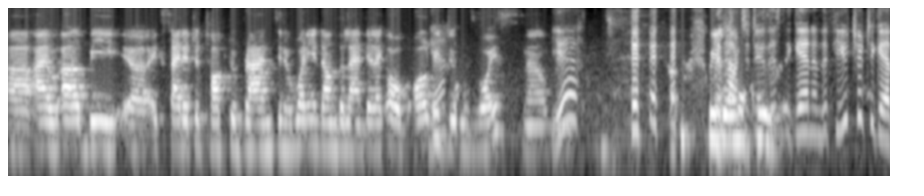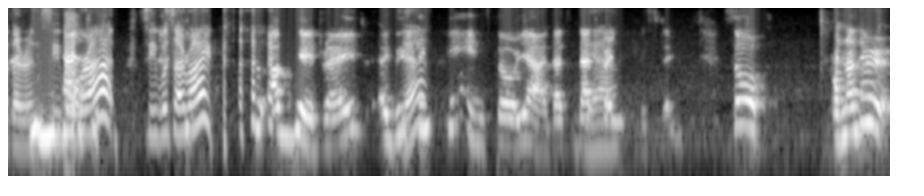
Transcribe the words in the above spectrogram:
uh, I, will be uh, excited to talk to brands. You know, one year down the line, they're like, "Oh, all yeah. we do is voice now." We, yeah, we will have to do this again in the future together and see where we're at. See, was I right? to update, right? Uh, these yeah. things change. So yeah, that's that's yeah. very interesting. So another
